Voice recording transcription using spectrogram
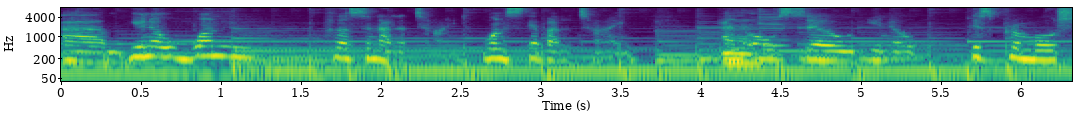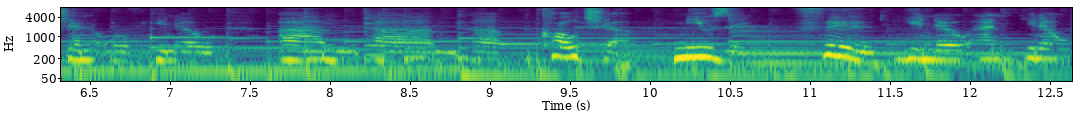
Um, you know, one person at a time, one step at a time, and mm. also, you know, this promotion of, you know, um, um, uh, culture, music, food, you know, and, you know,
